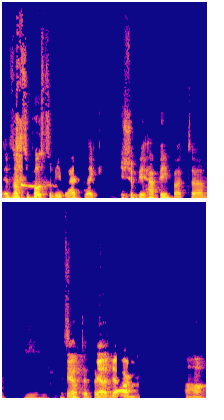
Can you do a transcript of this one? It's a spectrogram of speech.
it's not supposed to be bad. Like you should be happy, but um, it's Yeah, not that bad. yeah, there are. Uh huh.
